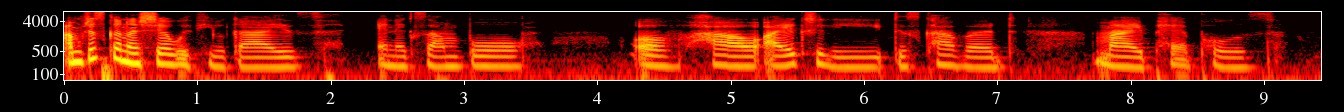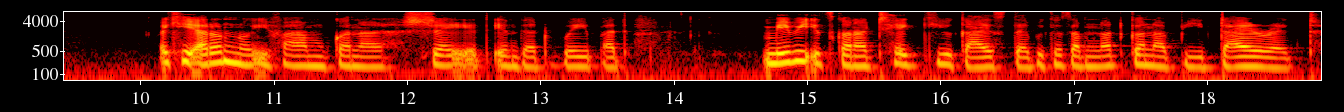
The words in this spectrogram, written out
I'm just gonna share with you guys an example of how I actually discovered my purpose. Okay, I don't know if I'm gonna share it in that way, but maybe it's gonna take you guys there because I'm not gonna be direct.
